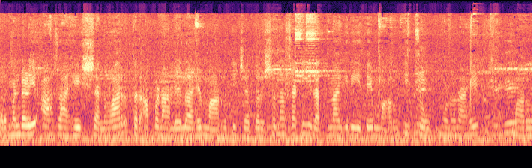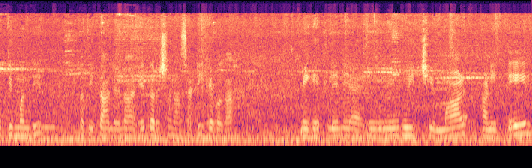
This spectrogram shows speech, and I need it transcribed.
तर मंडळी आज आहे शनिवार तर आपण आलेलो आहे मारुतीच्या दर्शनासाठी. रत्नागिरी इथे मारुती चौक म्हणून आहे मारुती मंदिर. तर तिथं आलेलो आहे दर्शनासाठी. हे बघा मी घेतलेली आहे रुईची माळ आणि तेल.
